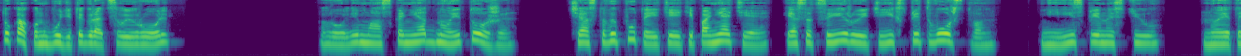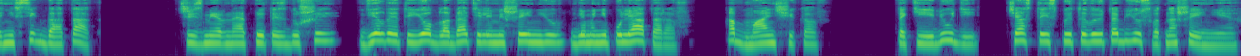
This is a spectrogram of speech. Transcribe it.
то как он будет играть свою роль? Роль и маска не одно и то же. Часто вы путаете эти понятия и ассоциируете их с притворством, неискренностью, но это не всегда так. Чрезмерная открытость души делает ее обладателя мишенью для манипуляторов, обманщиков. Такие люди часто испытывают абьюз в отношениях.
